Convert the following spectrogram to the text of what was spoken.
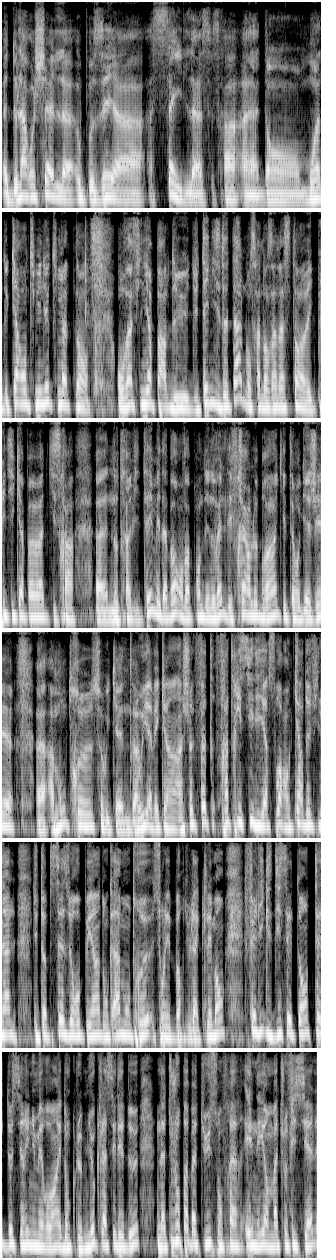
de La Rochelle opposé à, à Sale. Ce sera euh, dans moins de 40 minutes maintenant. On va finir par du, du tennis de table. On sera dans un instant avec Pritika Pavad qui sera euh, notre invité. Mais d'abord, on va prendre des nouvelles des frères Lebrun qui étaient engagés euh, à Montreux ce week-end. Oui, avec un, un, choc fratricide hier soir en quart de finale du top 16 européen, donc à Montreux, sur les bords du lac Clément. Félix, 17 ans, tête de série numéro 1 et donc le mieux classé des deux, n'a toujours pas battu son frère aîné en match officiel.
